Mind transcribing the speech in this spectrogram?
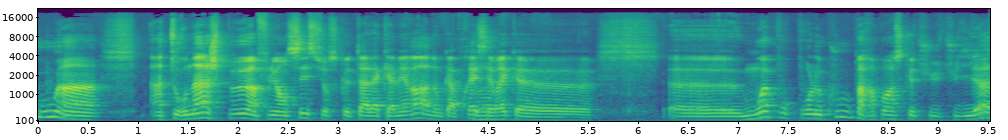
où un, un tournage peut influencer sur ce que tu as à la caméra. Donc après, c'est vrai que euh, moi, pour, pour le coup, par rapport à ce que tu, tu dis là,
